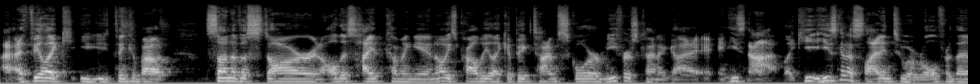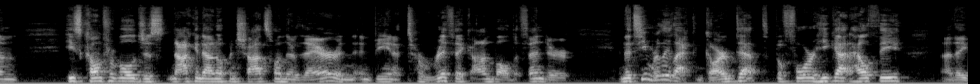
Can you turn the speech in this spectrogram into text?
I, I feel like you, you, think about son of a star and all this hype coming in. Oh, he's probably like a big time scorer, me first kind of guy, and he's not. Like he, he's going to slide into a role for them. He's comfortable just knocking down open shots when they're there and, and being a terrific on ball defender. And the team really lacked guard depth before he got healthy. Uh, they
